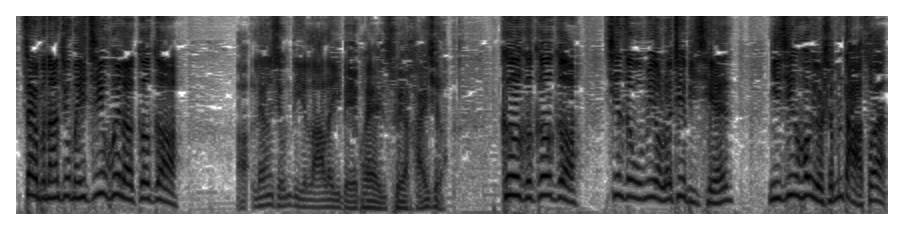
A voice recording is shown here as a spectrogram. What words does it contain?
再不拿就没机会了，哥哥。啊，两兄弟拿了一百块钱，出去嗨去了。哥哥哥哥，现在我们有了这笔钱，你今后有什么打算？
